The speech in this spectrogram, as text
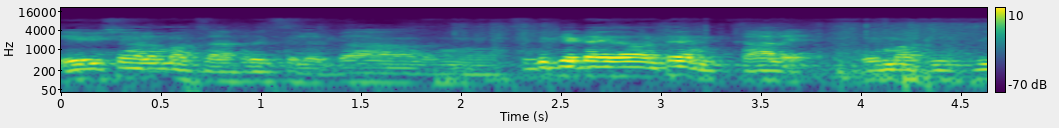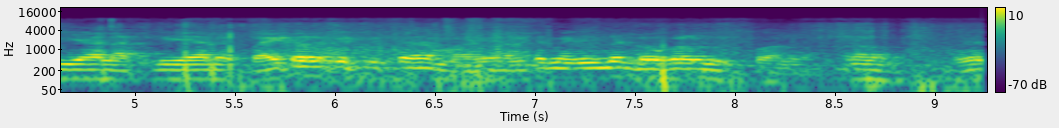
ఏ విషయంలో మాకు సహకరిస్తలేదు. సిండికేట్ అయ్యామంటే కాలే ఏ మాకు ఇది ఇవ్వాలి అట్లా ఇవ్వాలి బయట వాళ్ళకి ఎట్లిస్తారా మరి అంటే మేము లోకల్ వాళ్ళు చూసుకోవాలి. ఏదో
